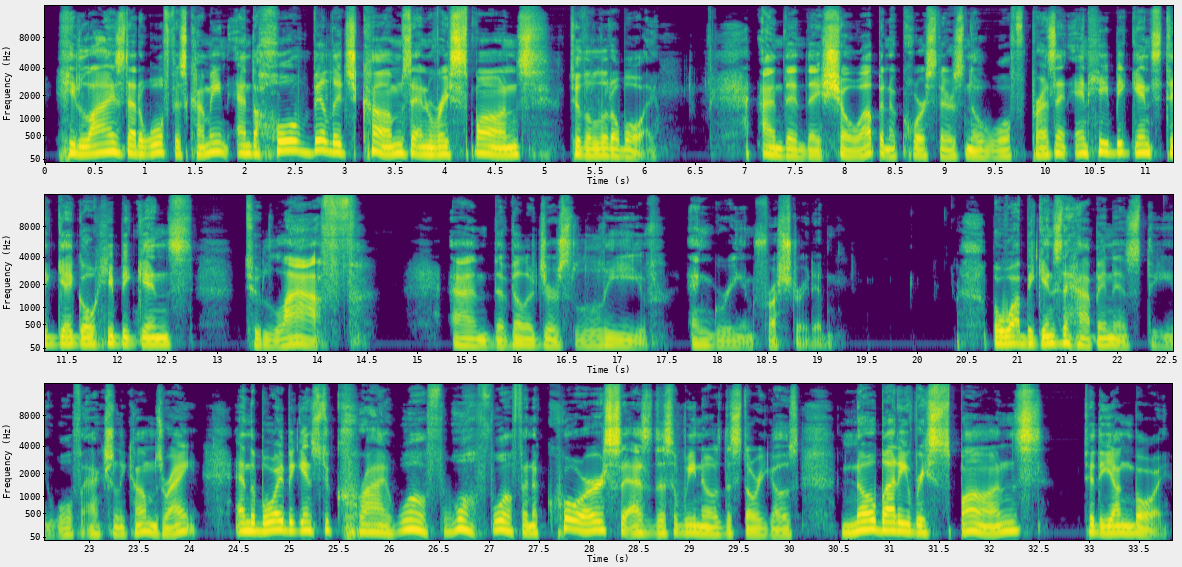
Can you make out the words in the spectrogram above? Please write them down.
he lies that a wolf is coming, and the whole village comes and responds to the little boy. And then they show up, and of course, there's no wolf present, and he begins to giggle. He begins to laugh, and the villagers leave angry and frustrated. But what begins to happen is the wolf actually comes, right? And the boy begins to cry, Wolf, wolf, wolf. And of course, as this, we know the story goes, nobody responds to the young boy.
